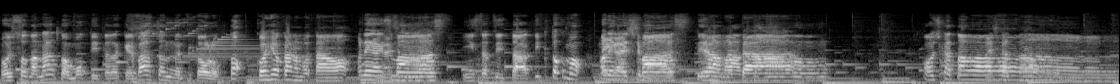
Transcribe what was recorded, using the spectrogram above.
美味しそうだなと思っていただければチャンネル登録と高評価のボタンをお願いします。インスタ、ツイッター、TikTok もお願いします。お願いします。ではまた。美味しかった美味しかった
